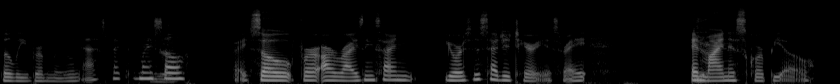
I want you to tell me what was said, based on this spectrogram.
the Libra moon aspect of myself. Okay. So for our rising sign, yours is Sagittarius, right? And Yeah. mine is Scorpio.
